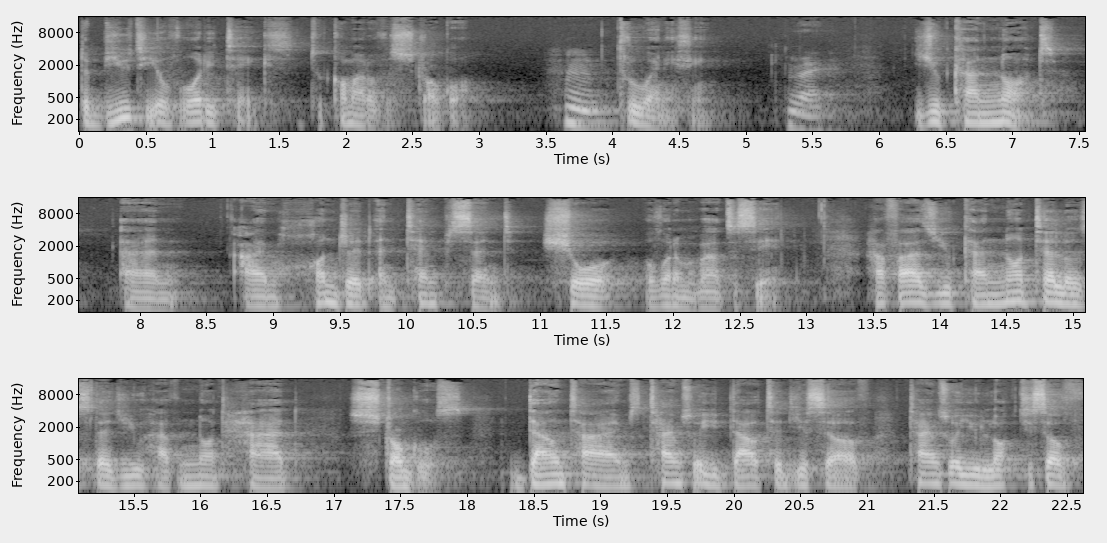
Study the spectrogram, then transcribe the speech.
the beauty of what it takes to come out of a struggle through anything. Right. You cannot, and I'm 110% sure of what I'm about to say. Hafaz, you cannot tell us that you have not had struggles, down times, times where you doubted yourself, times where you locked yourself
